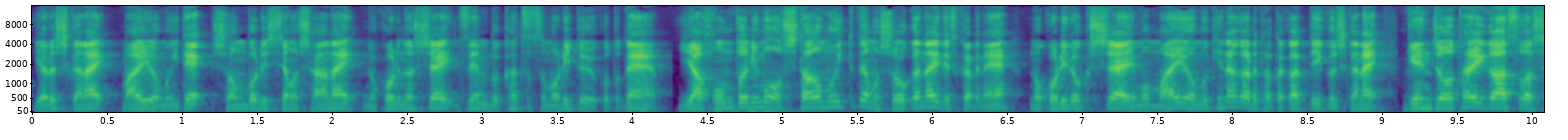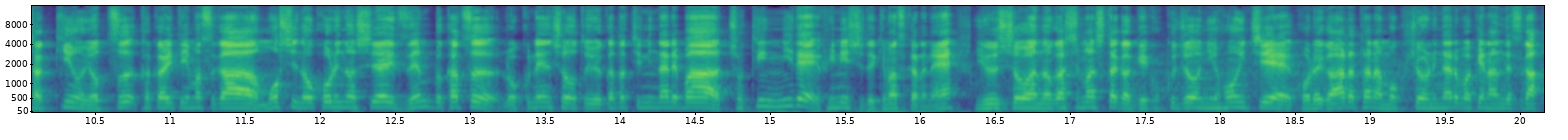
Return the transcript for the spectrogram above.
う。やるしかない。前を向いて、しょんぼりしてもしゃあない。残りの試合全部勝つつもりということで、いや、本当にもう下を向いててもしょうがないですからね。残り6試合も前を向きながら戦っていくしかない。現状タイガースは借金を4つ抱えていますが、もし残りの試合全部勝つ、6連勝という形になれば、貯金2でフィニッシュできますからね。優勝は逃しましたが、下克上日本一へ、これが新たな目標になるわけなんですが、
